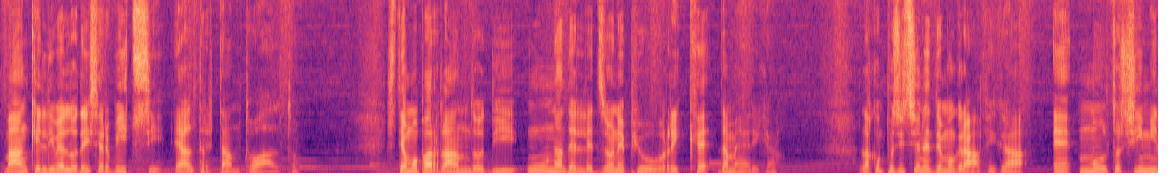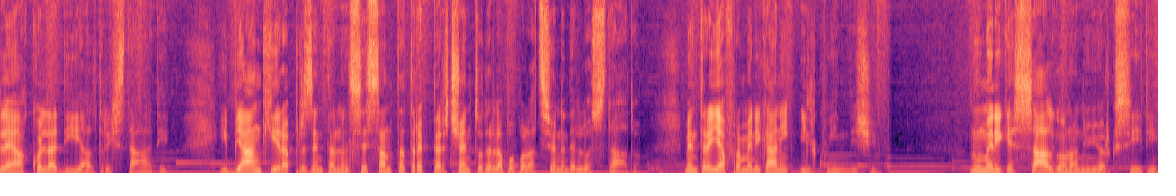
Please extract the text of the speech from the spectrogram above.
ma anche il livello dei servizi è altrettanto alto. Stiamo parlando di una delle zone più ricche d'America. La composizione demografica è molto simile a quella di altri stati. I bianchi rappresentano il 63% della popolazione dello Stato, mentre gli afroamericani il 15%. Numeri che salgono a New York City,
